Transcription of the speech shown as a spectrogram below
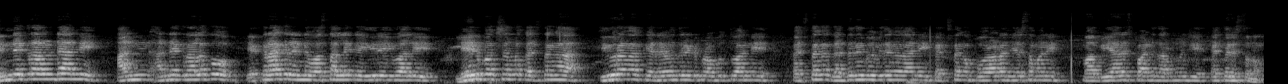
ఎన్ని ఎకరాలు ఉంటే అన్ని అన్ని అన్ని ఎకరాలకు ఎకరాకి రెండు బస్తాలు లెక్క యూరియా ఇవ్వాలి. లేని పక్షంలో ఖచ్చితంగా తీవ్రంగా రేవంత్ రెడ్డి ప్రభుత్వాన్ని ఖచ్చితంగా గద్దె దింపే విధంగా కానీ ఖచ్చితంగా పోరాటం చేస్తామని మా బీఆర్ఎస్ పార్టీ తరఫు నుంచి హెచ్చరిస్తున్నాం.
